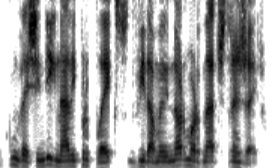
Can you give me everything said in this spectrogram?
o que me deixa indignado e perplexo devido ao meu enorme ordenado estrangeiro.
